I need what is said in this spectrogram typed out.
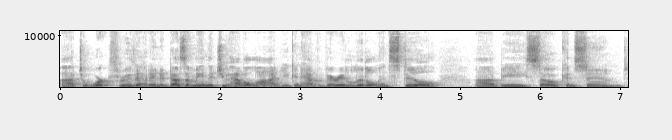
uh, to work through that. And it doesn't mean that you have a lot. You can have very little and still uh, be so consumed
